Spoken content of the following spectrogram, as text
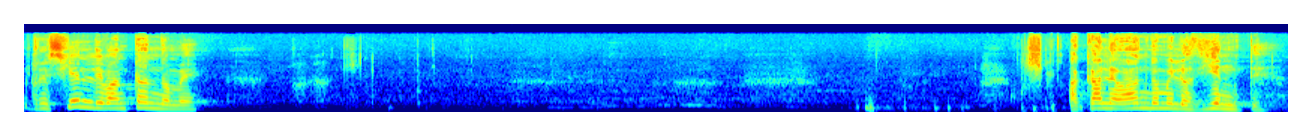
recién levantándome. Acá lavándome los dientes.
